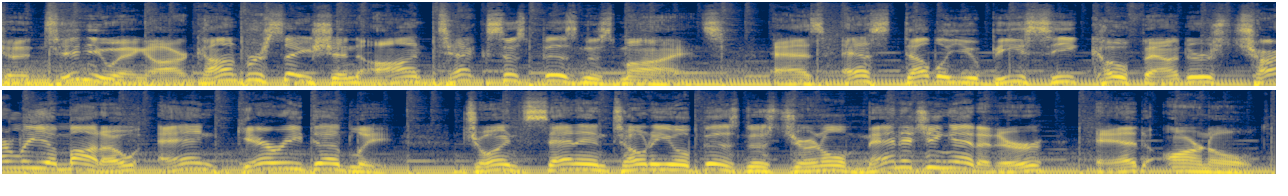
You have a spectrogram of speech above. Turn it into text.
Continuing our conversation on Texas Business Minds as SWBC co founders Charlie Amato and Gary Dudley join San Antonio Business Journal managing editor Ed Arnold.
